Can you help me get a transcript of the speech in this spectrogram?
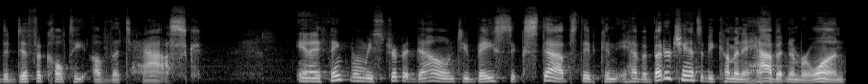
the difficulty of the task. And I think when we strip it down to basic steps, they can have a better chance of becoming a habit, number one.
